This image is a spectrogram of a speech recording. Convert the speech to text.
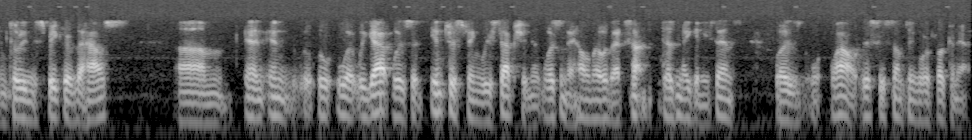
including the Speaker of the House. Um, and and what we got was an interesting reception. It wasn't a hell no, that doesn't make any sense was, wow, this is something worth looking at.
